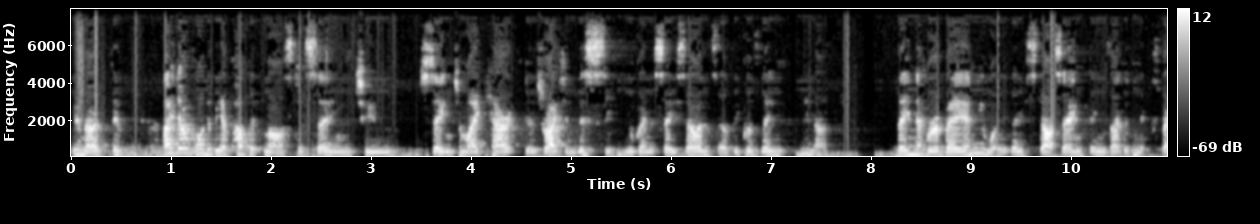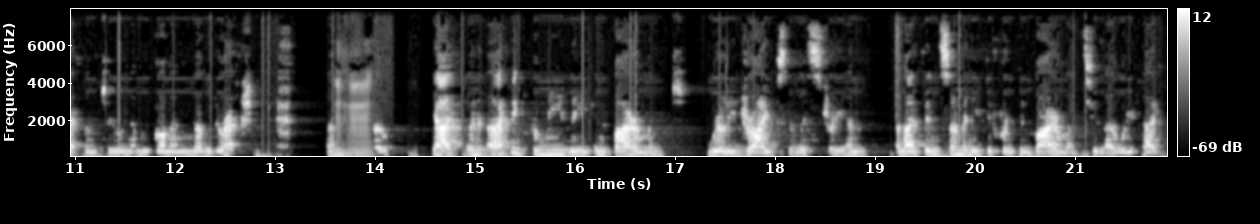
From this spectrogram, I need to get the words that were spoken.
You know, if, I don't want to be a puppet master saying to saying to my characters, right in this scene, you're going to say so and so, because they, you know, they never obey anyway. They start saying things I didn't expect them to, and then we've gone in another direction. Mm-hmm. So, yeah, I, I, think for me the environment really drives the mystery, and and I've been so many different environments. You know, we've had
